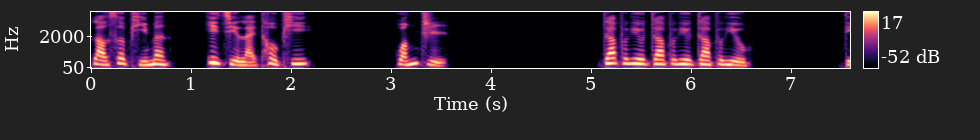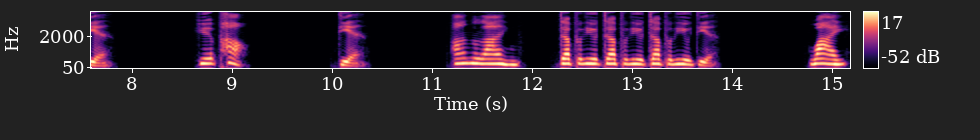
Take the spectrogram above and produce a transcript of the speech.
老色皮们，一起来透批！网址：w w w 点约炮点 online w w w 点 y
